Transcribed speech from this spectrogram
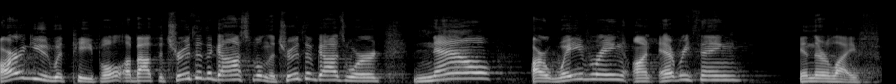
argued with people about the truth of the gospel and the truth of God's word, now are wavering on everything in their life.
